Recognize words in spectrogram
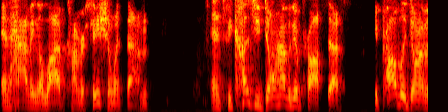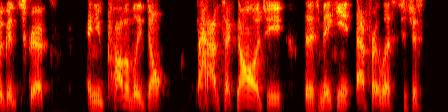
and having a live conversation with them. And it's because you don't have a good process. You probably don't have a good script and you probably don't have technology that is making it effortless to just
